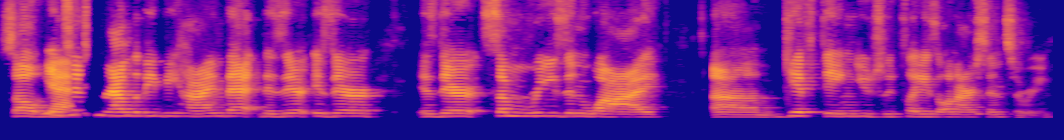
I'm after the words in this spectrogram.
So yeah. intentionality behind that is there is there is there some reason why um, gifting usually plays on our sensory?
